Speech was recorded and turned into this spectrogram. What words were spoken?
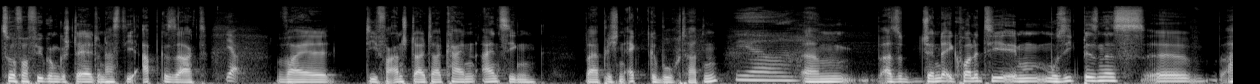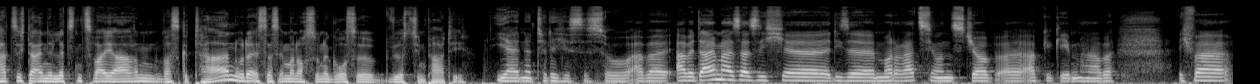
zur Verfügung gestellt und hast die abgesagt, Ja. weil die Veranstalter keinen einzigen weiblichen Act gebucht hatten. Ja. Ähm, also Gender Equality im Musikbusiness, äh, hat sich da in den letzten zwei Jahren was getan oder ist das immer noch so eine große Würstchenparty? Ja, natürlich ist es so. Aber, aber damals, als ich äh, diese Moderationsjob äh, abgegeben habe, ich war,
